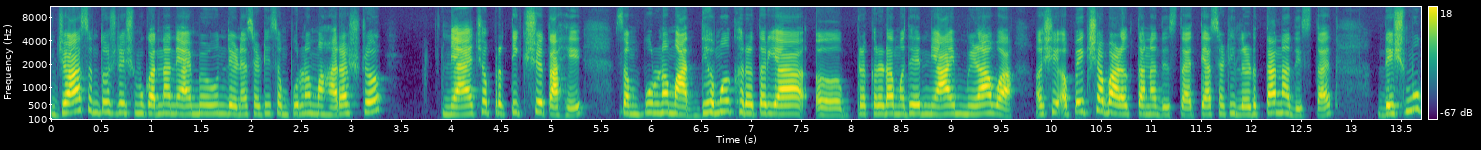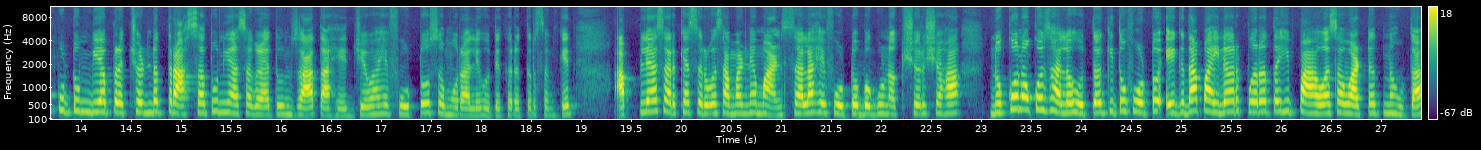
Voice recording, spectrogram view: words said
ज्या संतोष देशमुखांना न्याय मिळवून देण्यासाठी संपूर्ण महाराष्ट्र न्यायाच्या प्रतीक्षेत आहे संपूर्ण माध्यम खरं तर या प्रकरणामध्ये न्याय मिळावा अशी अपेक्षा बाळगताना दिसत आहेत त्यासाठी लढताना दिसत आहेत देशमुख कुटुंबीय प्रचंड त्रासातून या सगळ्यातून जात आहेत. जेव्हा हे फोटो समोर आले होते खरं तर संकेत आपल्यासारख्या सर्वसामान्य माणसाला हे फोटो बघून अक्षरशः नको नको झालं होतं की तो फोटो एकदा पाहिल्यावर परतही पाहावासा वाटत नव्हता.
